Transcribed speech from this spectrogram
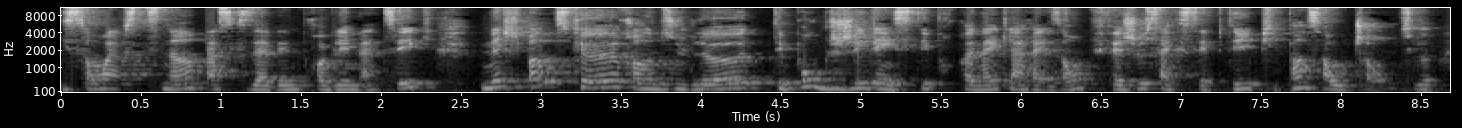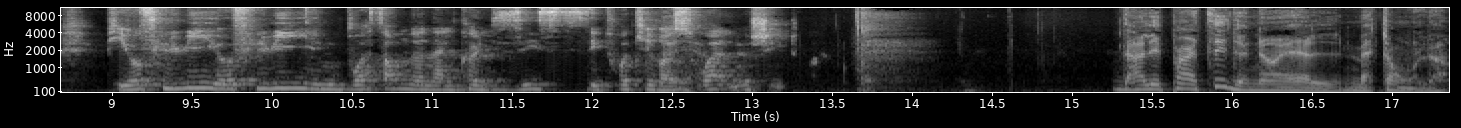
ils sont abstinents parce qu'ils avaient une problématique. Mais je pense que rendu là, t'es pas obligé d'inciter pour connaître la raison, puis fais juste accepter, puis pense à autre chose. Là. Puis offre-lui, offre-lui une boisson non alcoolisée si c'est toi qui reçois là, chez toi dans les parties de Noël, mettons là,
